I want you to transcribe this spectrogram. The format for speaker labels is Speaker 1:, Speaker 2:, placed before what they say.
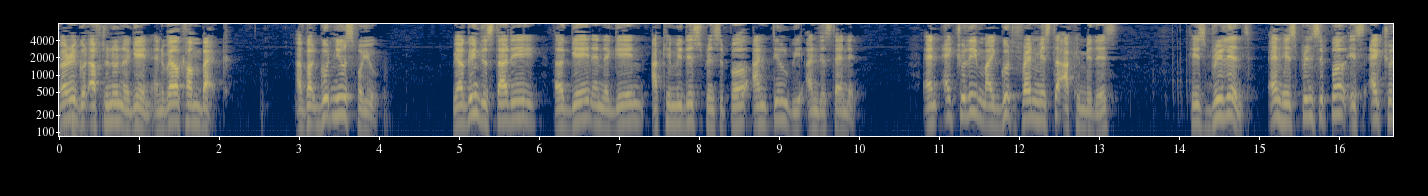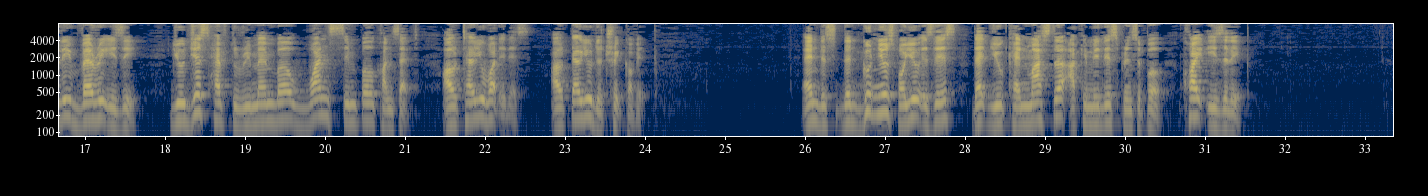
Speaker 1: Very good afternoon again and welcome back. I've got good news for you. We are going to study again and again Archimedes' principle until we understand it. And actually, my good friend Mr. Archimedes, he's brilliant and his principle is actually very easy. You just have to remember one simple concept. I'll tell you what it is. I'll tell you the trick of it. And this, the good news for you is this, that you can master Archimedes' principle quite easily.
